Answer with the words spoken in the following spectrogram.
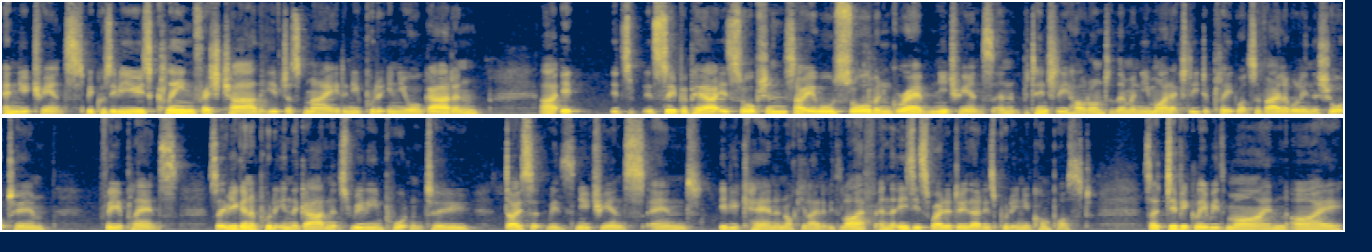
and nutrients. Because if you use clean, fresh char that you've just made and you put it in your garden, uh, it its its superpower is sorption, so it will absorb and grab nutrients and potentially hold on to them, and you might actually deplete what's available in the short term for your plants. So if you're going to put it in the garden, it's really important to dose it with nutrients and, if you can, inoculate it with life. And the easiest way to do that is put it in your compost. So typically with mine, I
